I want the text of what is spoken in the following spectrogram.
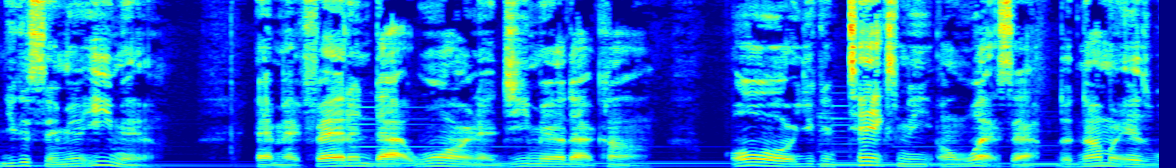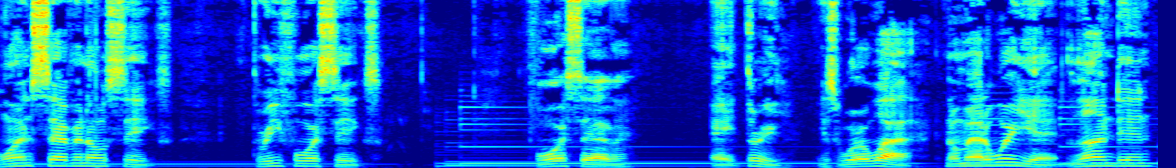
you can send me an email at mcfadden.warren at gmail.com. Or you can text me on WhatsApp. The number is 1706 346 4783. It's worldwide. No matter where you're at. London,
